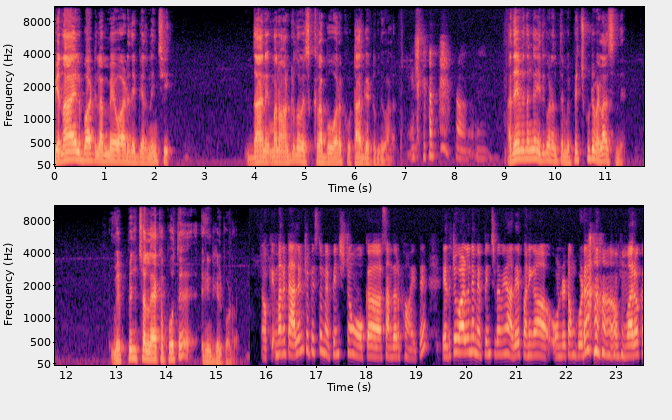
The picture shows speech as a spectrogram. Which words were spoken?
పినాయిల్ బాటిల్ అమ్మేవాడి దగ్గర నుంచి దాని మనం అంట్లతో స్క్రబ్ వరకు టార్గెట్ ఉంది వాళ్ళ. అదేవిధంగా ఇది కూడా అంతే. మెప్పించుకుంటూ వెళ్ళాల్సిందే. మెప్పించలేకపోతే ఇంటికి వెళ్ళిపోవడమే ఓకే. మన టాలెంట్ చూపిస్తూ మెప్పించడం ఒక సందర్భం అయితే ఎదుటి వాళ్ళని మెప్పించడమే అదే పనిగా ఉండటం కూడా మరొక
